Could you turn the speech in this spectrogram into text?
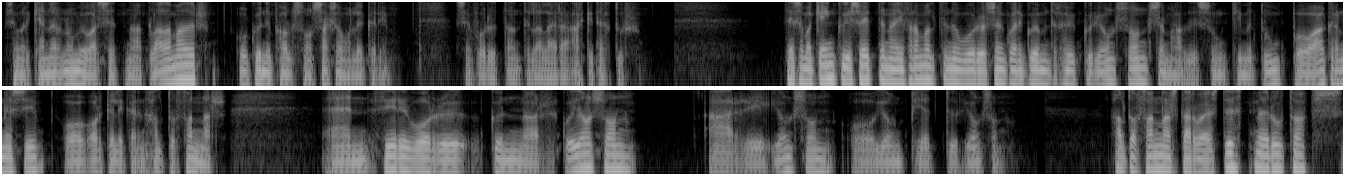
sem var í kennarnómi og var setna bladamadur og Gunni Pálsson saxafónleikari sem fór utan til að læra arkitektur. Þeir sem að gengu í sveitina í framhaldinu voru söngvarinn Guðmundur Haugur Jónsson sem hafði sungið með Dumbo og Akranessi og orgeleikarin Haldur Fannar. En fyrir voru Gunnar Guðjónsson, Ari Jónsson og Jón Pétur Jónsson. Haldur Fannar starfaði stutt með Rútops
